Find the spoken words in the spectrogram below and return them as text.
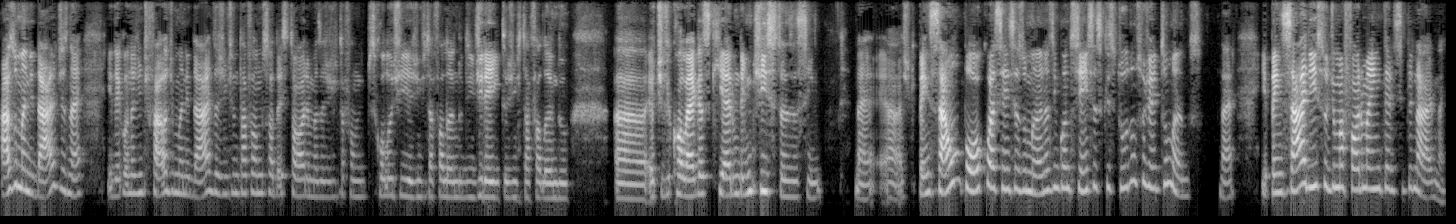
as humanidades, né? E daí, quando a gente fala de humanidades, a gente não está falando só da história, mas a gente está falando de psicologia, a gente está falando de direito, a gente está falando. Uh, eu tive colegas que eram dentistas, assim, né? Acho que pensar um pouco as ciências humanas enquanto ciências que estudam sujeitos humanos, né? E pensar isso de uma forma interdisciplinar, né?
